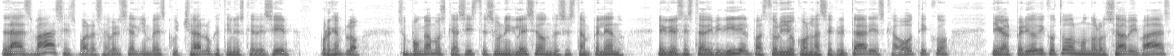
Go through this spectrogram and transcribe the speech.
las bases para saber si alguien va a escuchar lo que tienes que decir. Por ejemplo, supongamos que asistes a una iglesia donde se están peleando. La iglesia está dividida, el pastor y yo con la secretaria, es caótico. Llega el periódico, todo el mundo lo sabe y vas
